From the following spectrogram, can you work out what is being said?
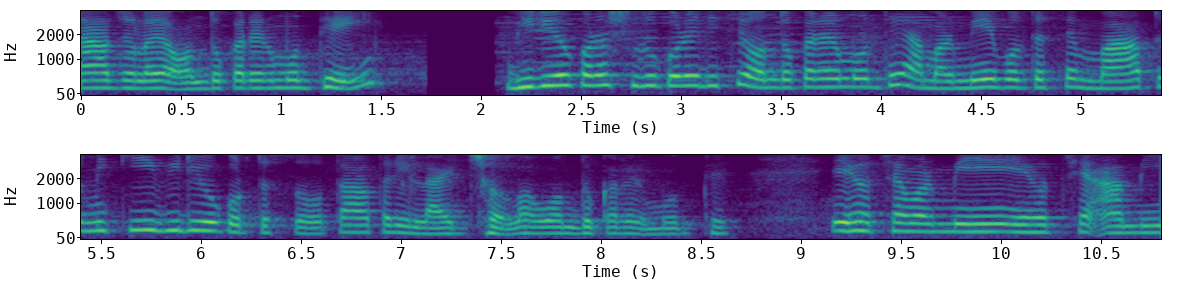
না জ্বলায় অন্ধকারের মধ্যেই ভিডিও করা শুরু করে দিছি। অন্ধকারের মধ্যে আমার মেয়ে বলতেছে, মা, তুমি কি ভিডিও করতেছো? তাড়াতাড়ি লাইট জ্বলাও অন্ধকারের মধ্যে। এ হচ্ছে আমার মেয়ে, এ হচ্ছে আমি।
